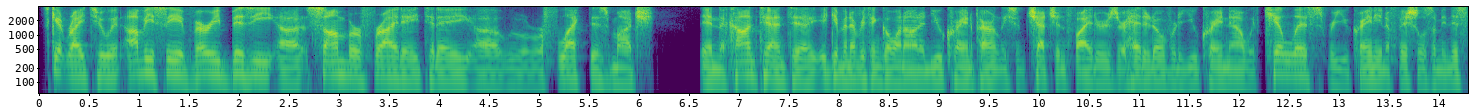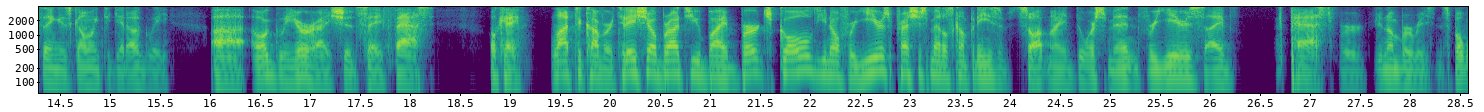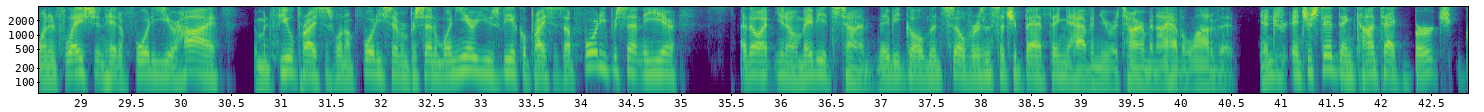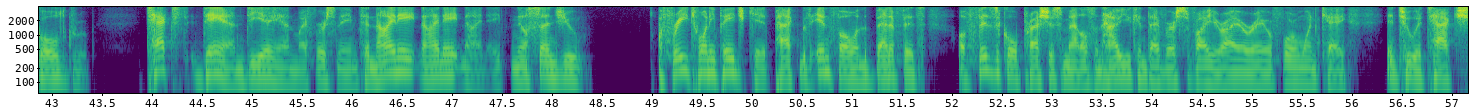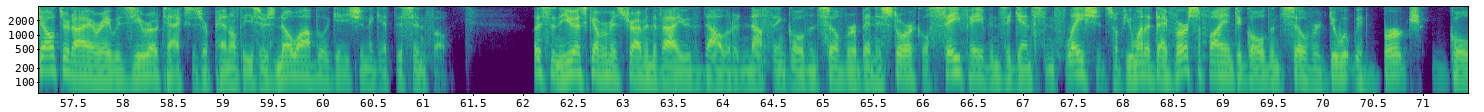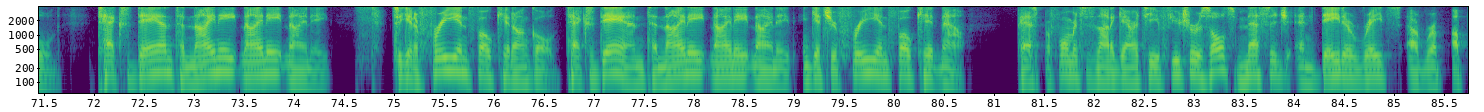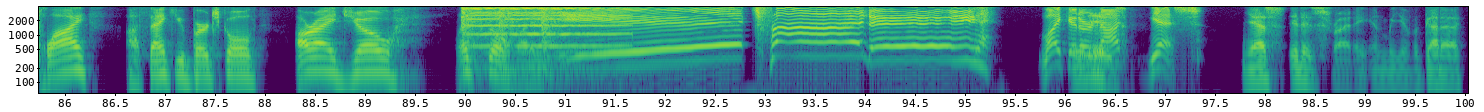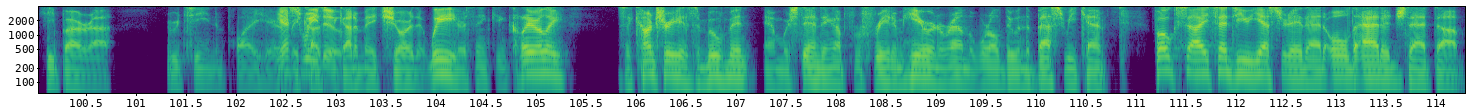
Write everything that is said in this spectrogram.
Let's get right to it. Obviously, a very busy, uh, somber Friday today. Uh, we will reflect as much in the content, uh, given everything going on in Ukraine. Apparently, some Chechen fighters are headed over to Ukraine now with kill lists for Ukrainian officials. I mean, this thing is going to get ugly, uh, uglier, I should say, fast. Okay, a lot to cover. Today's show brought to you by Birch Gold. You know, for years, precious metals companies have sought my endorsement. And for years, I've passed for a number of reasons. But when inflation hit a 40 year high and when fuel prices went up 47% in one year, used vehicle prices up 40% in a year, I thought, you know, maybe it's time. Maybe gold and silver isn't such a bad thing to have in your retirement. I have a lot of it. Inter- interested? Then contact Birch Gold Group. Text Dan, D A N, my first name, to 989898, and they'll send you a free 20 page kit packed with info on the benefits of physical precious metals and how you can diversify your IRA or 401k into a tax sheltered IRA with zero taxes or penalties. There's no obligation to get this info. Listen, the U.S. government's driving the value of the dollar to nothing. Gold and silver have been historical safe havens against inflation. So if you want to diversify into gold and silver, do it with Birch Gold. Text Dan to 989898 to get a free info kit on gold. Text Dan to 989898 and get your free info kit now. Past performance is not a guarantee of future results. Message and data rates uh, re- apply. Uh, thank you, Birch Gold. All right, Joe, let's go, buddy. It's Friday. Like it, It or is. not, yes. Yes, it is Friday, and we have got to keep our uh, routine in play here. Yes, we because do. We got to make sure that we are thinking clearly as a country, as a movement, and we're standing up for freedom here and around the world, doing the best we can. Folks, I said to you yesterday that old adage that, uh,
